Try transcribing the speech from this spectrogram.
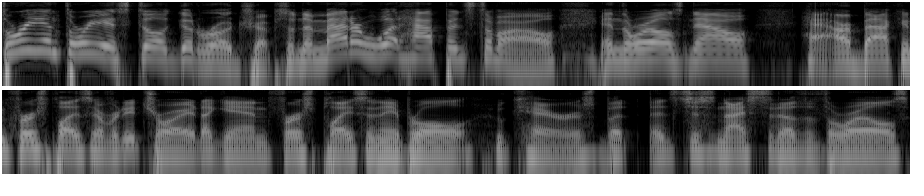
three and three is still a good road trip. So no matter what happens tomorrow, and the Royals now ha- are back in first place over Detroit again, first place in April. Who cares? But it's just nice to know that the Royals,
